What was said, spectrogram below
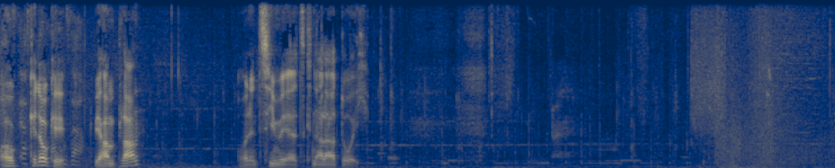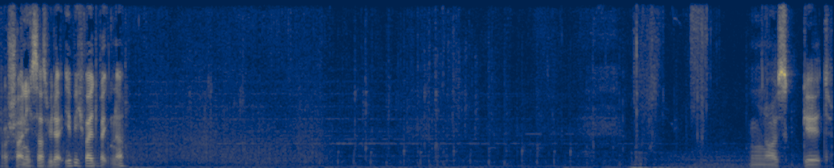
Okay, Wir haben einen Plan. Und den ziehen wir jetzt knallhart durch. Wahrscheinlich ist das wieder ewig weit weg, ne? Na, es geht.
